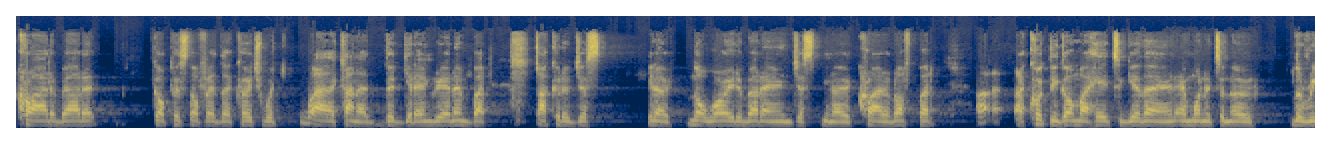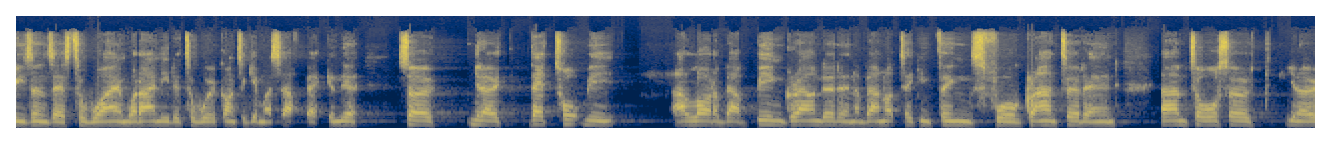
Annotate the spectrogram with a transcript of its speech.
cried about it, got pissed off at the coach, which well, I kind of did get angry at him, but I could have just, you know, not worried about it and just, you know, cried it off. But I, I quickly got my head together and, and wanted to know the reasons as to why and what I needed to work on to get myself back in there. So, you know, that taught me a lot about being grounded and about not taking things for granted and um, to also, you know,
